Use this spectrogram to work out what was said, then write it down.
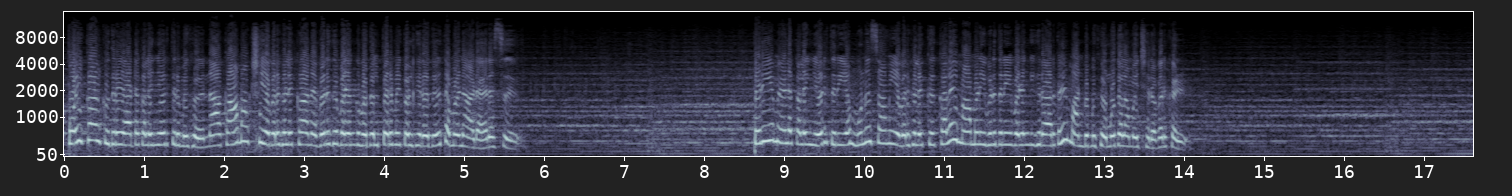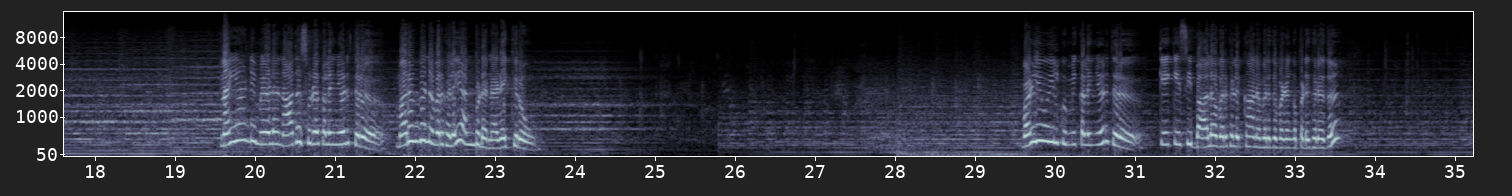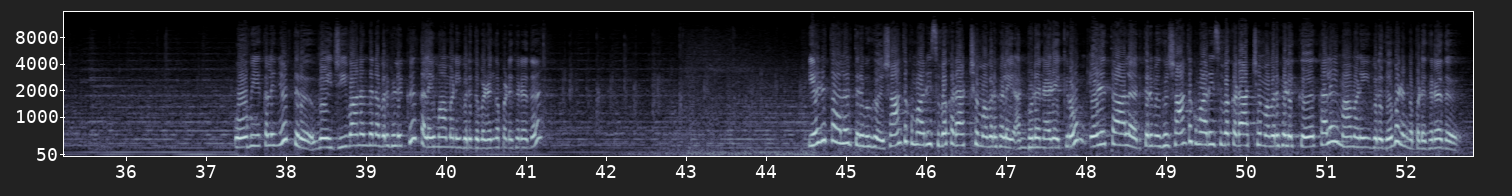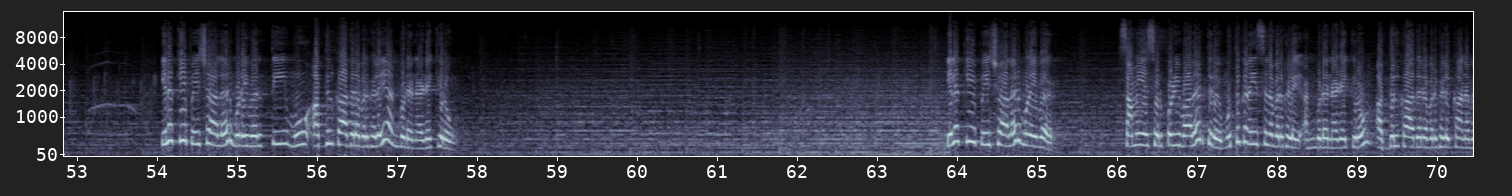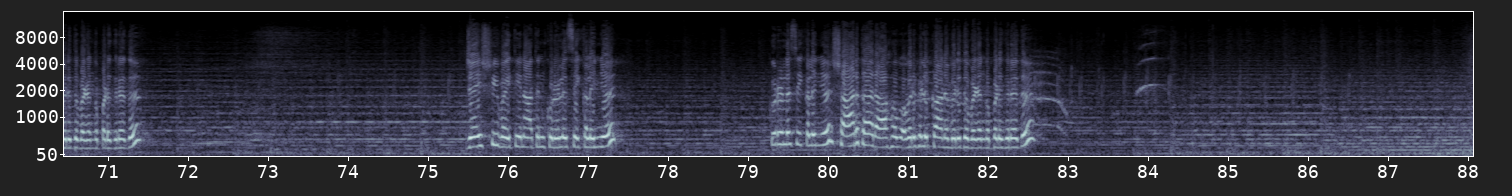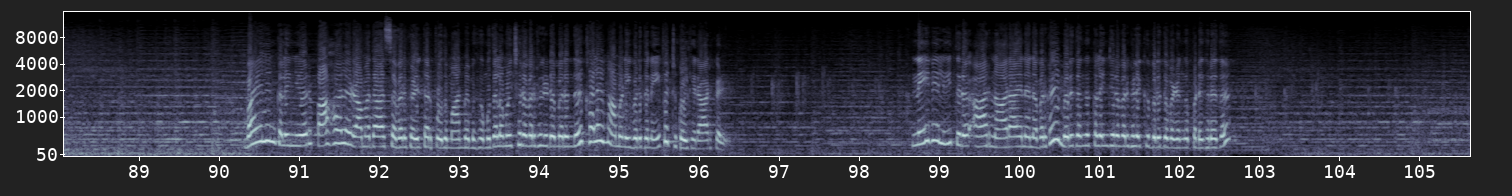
பொய்க்கால் குதிரையாட்ட கலைஞர் திருமிகு நா. காமாட்சி அவர்களுக்கான விருது வழங்குவதில் பெருமை கொள்கிறது தமிழ்நாடு அரசு. பெரிய மேள கலைஞர் திரு. எம். முனுசாமி அவர்களுக்கு கலை மாமணி விருதினை வழங்குகிறார்கள் மாண்புமிகு முதலமைச்சர் அவர்கள். நையாண்டி மேள நாதசுர கலைஞர் திரு. மருங்கன் அவர்களை அன்புடன் அழைக்கிறோம். வள்ளியோயில் கும்மி கலைஞர் Thiru K K C Balu அவர்களுக்கான விருது வழங்கப்படுகிறது. ஓவிய கலைஞர் திரு வே ஜீவானந்தன் அவர்களுக்கு கலைமாமணி விருது வழங்கப்படுகிறது. எழுத்தாளர் திருமிகு சாந்தகுமாரி சிவகடாட்சம் அவர்களை அன்புடன் அழைக்கிறோம். எழுத்தாளர் திருமிகு சாந்தகுமாரி சிவகடாட்சம் அவர்களுக்கு கலைமாமணி விருது வழங்கப்படுகிறது. இலக்கிய பேச்சாளர் முனைவர் தி மு அப்துல் காதர் அவர்களை அன்புடன் அழைக்கிறோம். இலக்கிய பேச்சாளர் முனைவர். சமய சொற்பொழிவாளர் திரு முத்துகணேசன் அவர்களை அன்புடன் அழைக்கிறோம். அப்துல் காதர் அவர்களுக்கான விருது வழங்கப்படுகிறது. ஜெயஸ்ரீ வைத்தியநாதன் குரலிசை கலைஞர். குரலிசை கலைஞர் சாரதா ராகவ் அவர்களுக்கான விருது வழங்கப்படுகிறது. வயலின் கலைஞர் பாகால ராமதாஸ் அவர்கள் தற்போது மாண்புமிகு முதலமைச்சர் அவர்களிடமிருந்து கலைமாமணி விருதினை பெற்றுக் கொள்கிறார்கள் நெய்வேலி திரு ஆர் நாராயணன் அவர்கள் மிருதங்க கலைஞர் அவர்களுக்கு விருது வழங்கப்படுகிறது.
